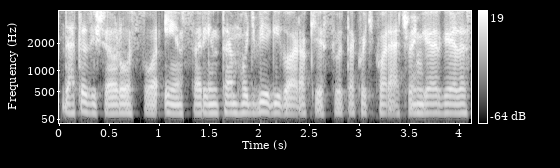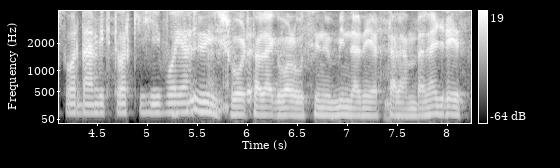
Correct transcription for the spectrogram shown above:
de hát ez is arról szól, én szerintem, hogy végig arra készültek, hogy Karácsony Gergely lesz Orbán Viktor kihívója. Hát ő is volt a legvalószínűbb minden értelemben. Egyrészt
